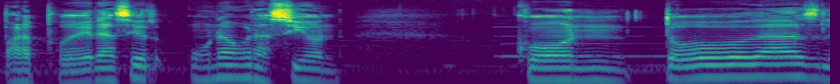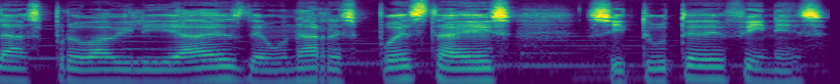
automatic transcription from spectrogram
para poder hacer una oración con todas las probabilidades de una respuesta es si tú te defines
